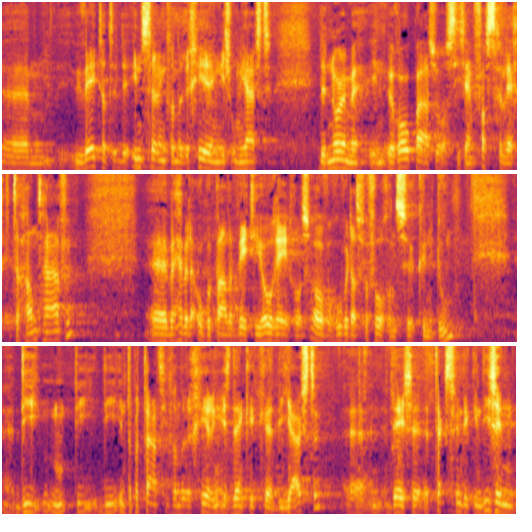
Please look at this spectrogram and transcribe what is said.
Uh, u weet dat de instelling van de regering is om juist de normen in Europa zoals die zijn vastgelegd te handhaven. Uh, we hebben daar ook bepaalde WTO-regels over hoe we dat vervolgens uh, kunnen doen. Uh, die, die, die, interpretatie van de regering is denk ik de juiste. Deze tekst vind ik in die zin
